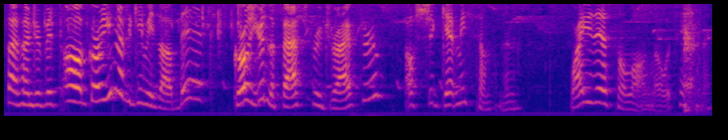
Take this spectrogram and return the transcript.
500 bits. Oh, girl, you don't have to give me the bits. Girl, you're in the fast food drive-through. Oh shit, get me something. Why are you there so long though? What's happening?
